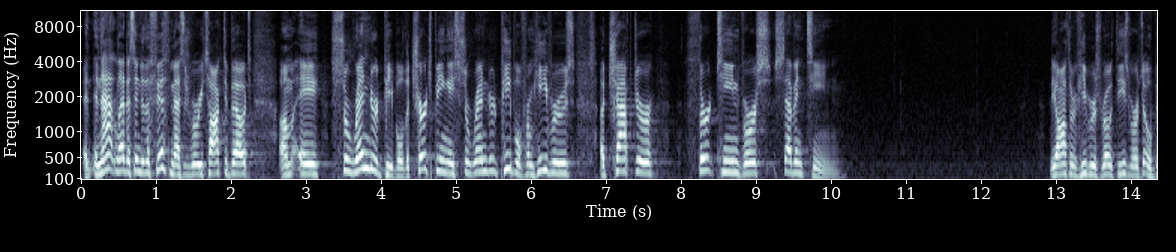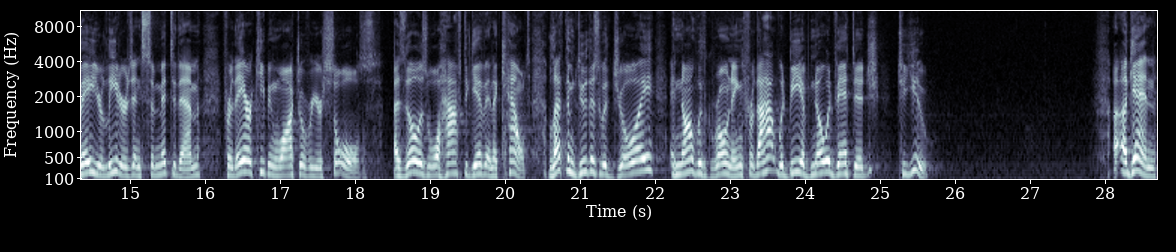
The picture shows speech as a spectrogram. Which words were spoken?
And, that led us into the fifth message where we talked about um, a surrendered people, the church being a surrendered people from Hebrews uh, chapter 13, verse 17. The author of Hebrews wrote these words Obey your leaders and submit to them, for they are keeping watch over your souls as those will have to give an account. Let them do this with joy and not with groaning, for that would be of no advantage to you. Again,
